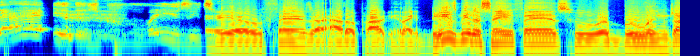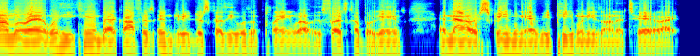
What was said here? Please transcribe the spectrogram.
that is crazy to. Hey yo, fans are out of pocket. Like these be the same fans who were booing John Morant when he came back off his injury just because he wasn't playing well his first couple of games, and now are screaming MVP when he's on a tear. Like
